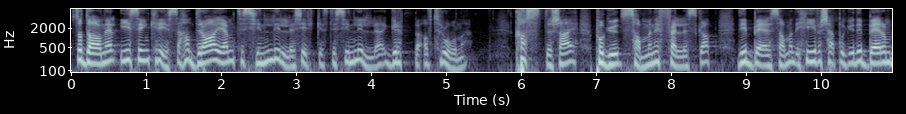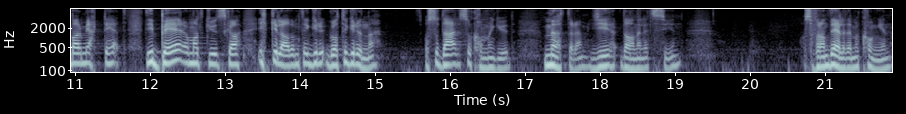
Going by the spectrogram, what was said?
Så Daniel i sin krise han drar hjem til sin lille kirke, til sin lille gruppe av troende kaster seg på Gud sammen i fellesskap. De ber sammen, de hiver seg på Gud, de ber om barmhjertighet. De ber om at Gud skal ikke la dem til, gå til grunne. Og så der så kommer Gud, møter dem, gir Daniel et syn. Og så får han dele det med kongen.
